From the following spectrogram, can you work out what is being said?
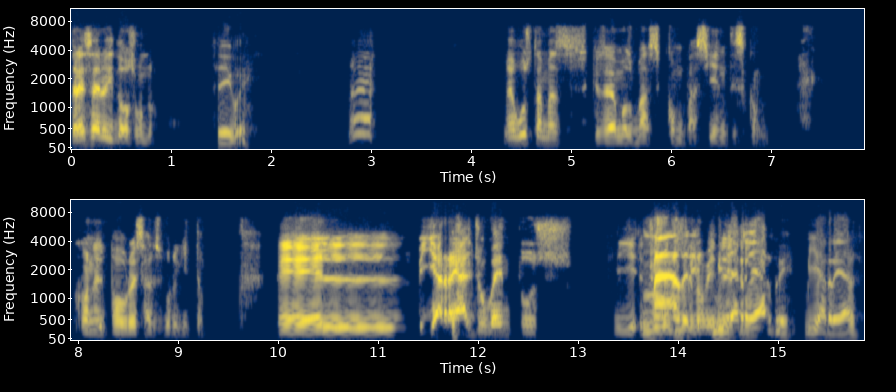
3-0 y 2-1. Sí, güey. Eh, me gusta más que seamos más compacientes con, con el pobre Salzburguito. El Villarreal Juventus. Juventus Madre, que no viene- Villarreal, güey. Villarreal.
